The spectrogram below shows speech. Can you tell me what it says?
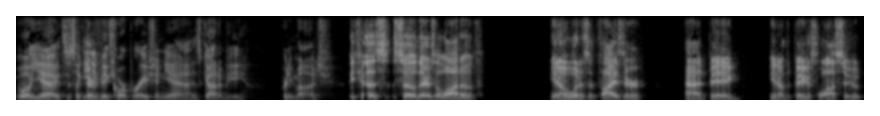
well yeah it's just like any big corporation yeah it's got to be pretty much. Because so there's a lot of you know what is it pfizer had big you know the biggest lawsuit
